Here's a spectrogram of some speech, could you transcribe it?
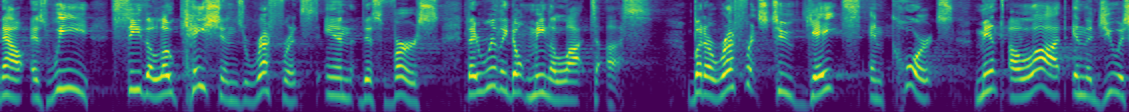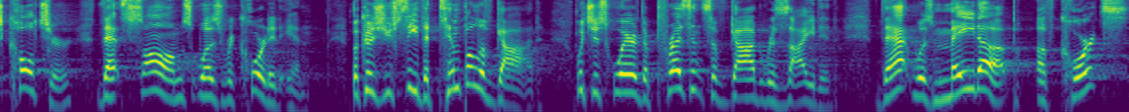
Now, as we see the locations referenced in this verse, they really don't mean a lot to us. But a reference to gates and courts meant a lot in the Jewish culture that Psalms was recorded in. Because you see, the temple of God, which is where the presence of God resided, that was made up of courts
